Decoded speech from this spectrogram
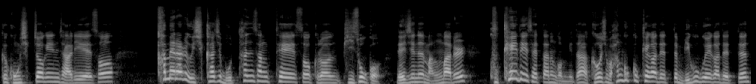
그 공식적인 자리에서 카메라를 의식하지 못한 상태에서 그런 비속어 내지는 막말을 국회에 대해서 했다는 겁니다. 그것이 뭐 한국 국회가 됐든 미국 의회가 됐든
